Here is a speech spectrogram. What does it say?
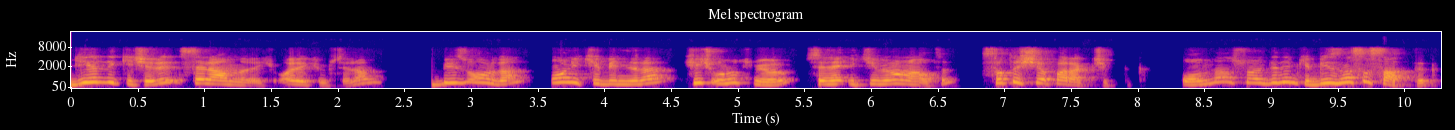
Girdik içeri. Selamünaleyküm. Aleykümselam. Biz oradan 12 bin lira hiç unutmuyorum sene 2016 satış yaparak çıktık. Ondan sonra dedim ki biz nasıl sattık?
